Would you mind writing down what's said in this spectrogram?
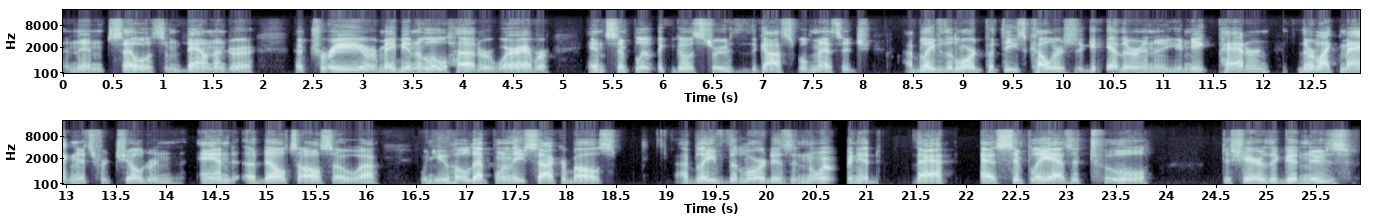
and then settles them down under a, a tree or maybe in a little hut or wherever, and simply goes through the gospel message. I believe the Lord put these colors together in a unique pattern they're like magnets for children and adults also. Uh, when you hold up one of these soccer balls, I believe the Lord has anointed that as simply as a tool to share the good news.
